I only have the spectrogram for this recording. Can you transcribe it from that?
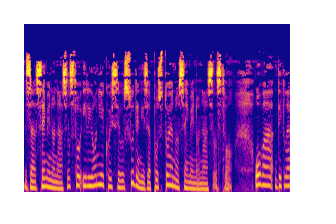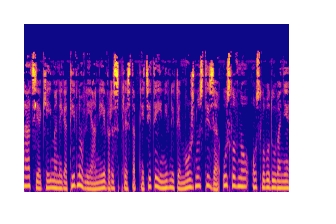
за семено насилство или оние кои се осудени за постојано семено насилство. Ова декларација ќе има негативно влијание врз престапниците и нивните можности за условно ослободување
